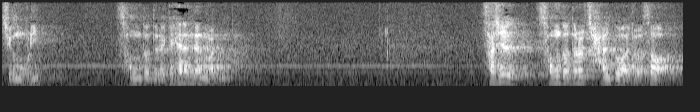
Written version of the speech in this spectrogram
지금 우리 성도들에게 해당되는 말입니다. 사실 성도들을 잘 도와주어서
